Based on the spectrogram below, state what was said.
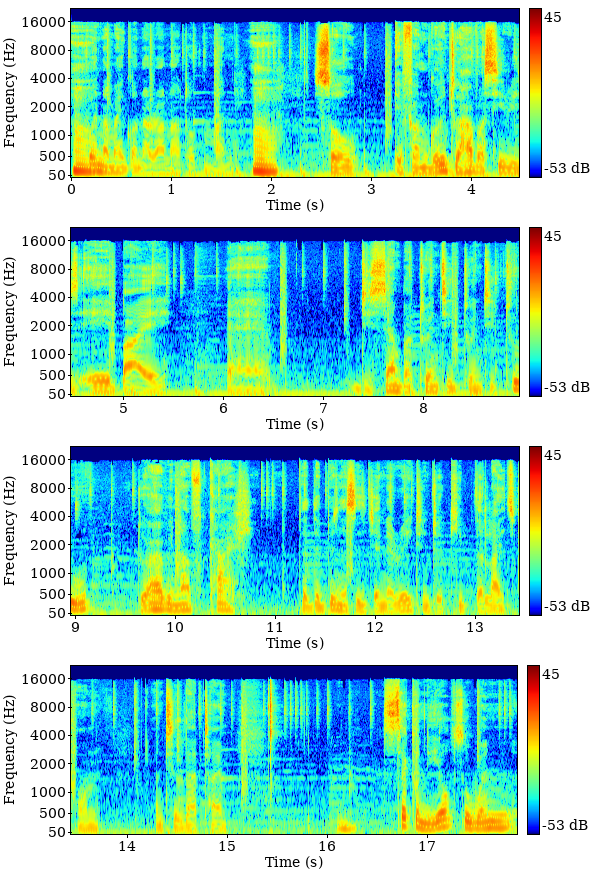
Mm. when am i going to run out of money Mm. so if i'm going to have a series a by uh, december 2022 do i have enough cash that the business is generating to keep the lights on until that time secondly also when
